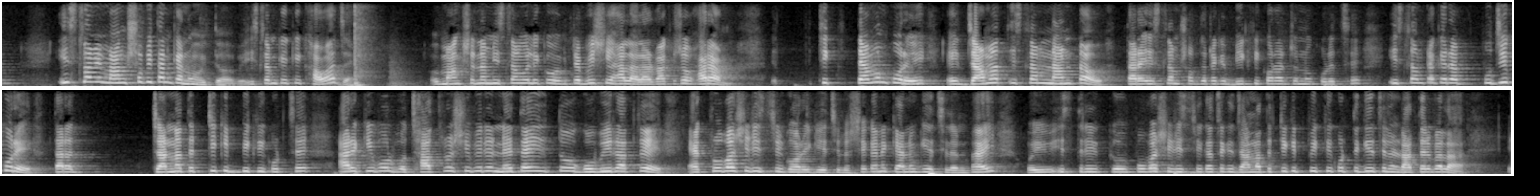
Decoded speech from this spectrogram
ইসলামী মাংস বিতান কেন হইতে হবে? ইসলামকে কি খাওয়া যায়? ওই মাংসের নাম ইসলাম হলে কি ওইটা বেশি হালাল আর বাকি সব হারাম? ঠিক তেমন করে এই জামাত ইসলাম নামটাও তারা ইসলাম শব্দটাকে বিক্রি করার জন্য করেছে। ইসলামটাকে এরা পুঁজি করে তারা জান্নাতের টিকিট বিক্রি করছে। আর কি বলব, ছাত্র শিবিরের নেতাই তো গভীর রাত্রে এক প্রবাসীর স্ত্রীর ঘরে গিয়েছিল। সেখানে কেন গিয়েছিলেন ভাই? ওই স্ত্রীর প্রবাসীর স্ত্রীর কাছে কি জান্নাতের টিকিট বিক্রি করতে গিয়েছিলেন রাতের বেলা?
